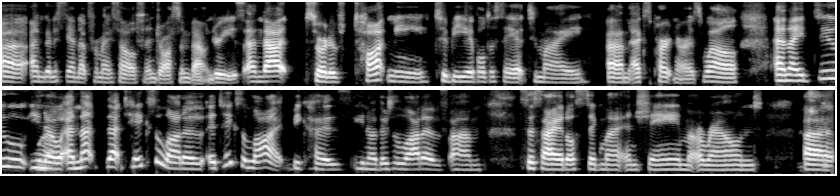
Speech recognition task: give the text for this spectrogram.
uh, I'm going to stand up for myself and draw some boundaries. And that sort of taught me to be able to say it to my um, ex-partner as well. And I do, you wow. know, and that that takes a lot of it takes a lot because you know there's a lot of um, societal stigma and shame around uh,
